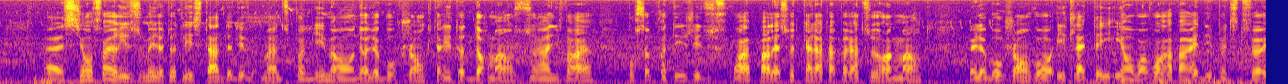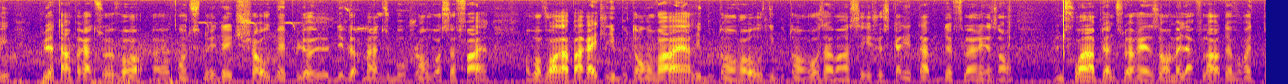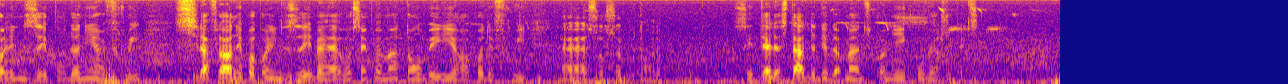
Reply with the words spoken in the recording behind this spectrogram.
Euh, si on fait un résumé de tous les stades de développement du pommier, ben, on a le bourgeon qui est à l'état de dormance durant l'hiver pour se protéger du froid. Par la suite, quand la température augmente, ben, le bourgeon va éclater et on va voir apparaître des petites feuilles. Plus la température va euh, continuer d'être chaude, plus le, développement du bourgeon va se faire. On va voir apparaître les boutons verts, les boutons roses, les boutons roses avancés jusqu'à l'étape de floraison. Une fois en pleine floraison, mais la fleur devra être pollinisée pour donner un fruit. Si la fleur n'est pas pollinisée, ben, elle va simplement tomber, il n'y aura pas de fruit euh, sur ce bouton-là. C'était le stade de développement du pommier au verger petit.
